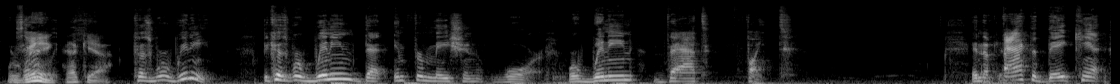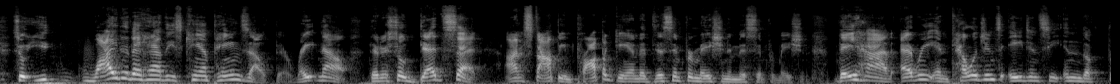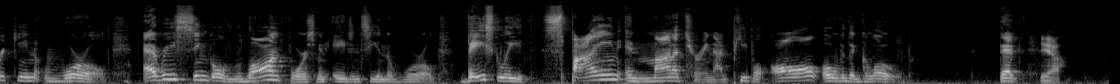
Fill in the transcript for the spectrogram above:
We're Exactly. winning. Heck yeah. Because we're winning. Because we're winning that information war. We're winning that fight. And the fact that they can't so you why do they have these campaigns out there right now that are so dead set on stopping propaganda, disinformation, and misinformation? They have every intelligence agency in the freaking world, every single law enforcement agency in the world, basically spying and monitoring on people all over the globe that Yeah.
